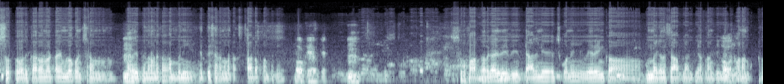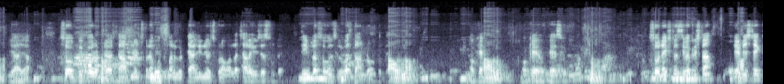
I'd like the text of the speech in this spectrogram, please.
సో అది కరోనా టైంలో కొంచెం అది అయిపోయింది అనమాట కంపెనీ ఎత్తేసారనమాట startup company okay okay so ఫర్దర్గా ఇది ఇది టాలెంట్ నేర్చుకొని వేరే ఇంకా ఉన్నాయి కదా శాప్ లాంటివి అట్లాంటివి అవును. నేర్చుకోవాలనుకుంటున్నాను. Yeah yeah so before stop నేర్చుకునే ముందు మనకు టాలీ నేర్చుకోవడం వల్ల చాలా యూజెస్ ఉంటాయి. దీంట్లో సగం సిలబస్ దాంట్లో ఉంటుంది. అవునవును. ఓకే? అవును. Okay okay Shivakumar. So next Shivakrishna ఏ district?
